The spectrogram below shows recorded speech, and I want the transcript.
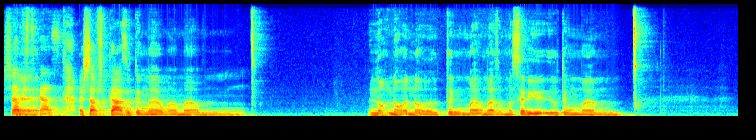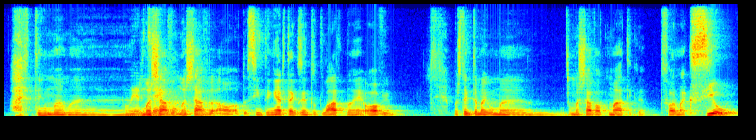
Chaves uh, de casa. As chaves de casa, eu tenho uma, uma, uma não, não, não, tenho uma, uma, uma, série. Eu tenho uma. Ai, tenho uma. Uma, um uma chave. Uma chave assim, tem AirTags em todo lado, não é? Óbvio. Mas tenho também uma, uma chave automática, de forma a que se eu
